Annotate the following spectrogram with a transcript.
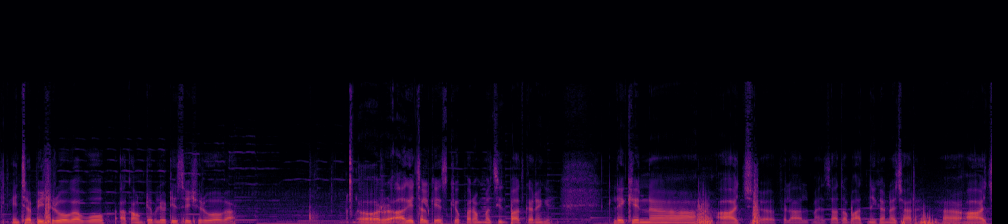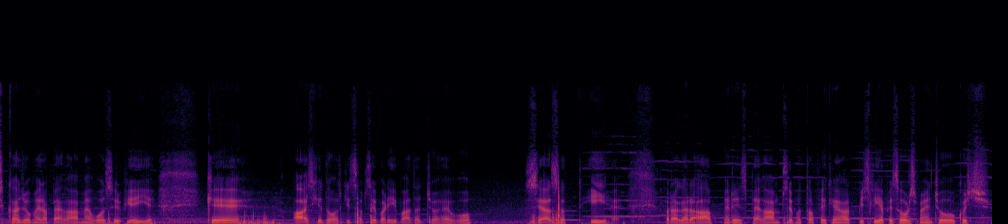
لیکن جب بھی شروع ہوگا، وہ اکاؤنٹیبلٹی سے شروع ہوگا۔ اور آگے چل کے اس کے اوپر ہم مزید بات کریں گے۔ لیکن آج فی الحال میں زیادہ بات نہیں کرنا چاہ رہا۔ آج کا جو میرا پیغام ہے وہ صرف یہی ہے کہ آج کے دور کی سب سے بڑی عبادت جو ہے وہ سیاست ہی ہے۔ اور اگر آپ میرے اس پیغام سے متفق ہیں اور پچھلی ایپیسوڈز میں جو کچھ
